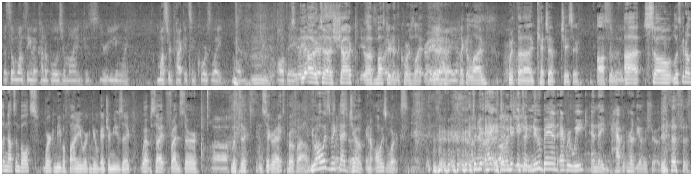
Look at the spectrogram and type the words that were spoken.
that's the one thing that kind of blows your mind because you're eating like mustard packets and Coors Light all, all day. Yeah, Yeah, oh, it's a shot of, yes, of that's mustard right. in the Coors Light, right? Yeah, yeah. Like a lime. With a ketchup chaser. Awesome. Really Uh, so let's get all the nuts and bolts. Where can people find you? Where can people get your music? Website, Friendster, Uh, lipsticks and cigarettes profile. You always make that Friendster. joke, and it always works. It's a new. Hey, it's a new. It's a new band every week, and they haven't heard the other shows.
